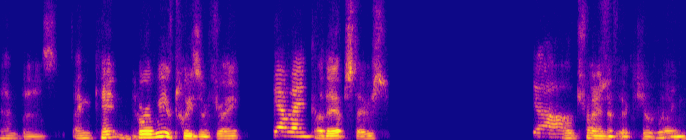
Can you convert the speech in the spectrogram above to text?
I have those. I can't. Or we have tweezers, right? Yeah, man. Are they upstairs? Yeah. We're trying to fix your thing.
